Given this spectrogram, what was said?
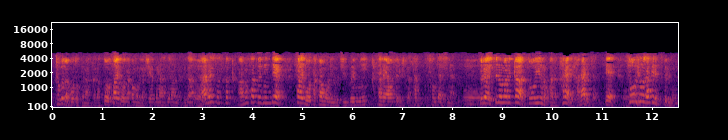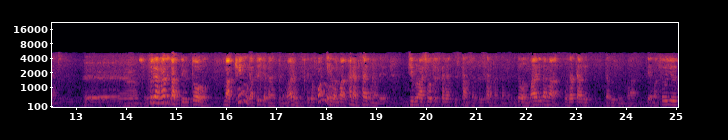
「徳が如く」なんかだと西郷隆盛が主役のはずなんだけど、んあれ作あの作品で西郷隆盛を自分に重ね合わせる人は多分存在しない。うんそれはいつの間にかそういうのからかなり離れちゃってうん総評だけで作るようになっちゃった。へそれはなぜかっていうと、まあ、権威がついたからっていうのもあるんですけど本人はまあかなり最後まで自分は小説家だってスタンスは崩さなかったんだけど周りがまあおだて上げた部分もあって、まあ、そういう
